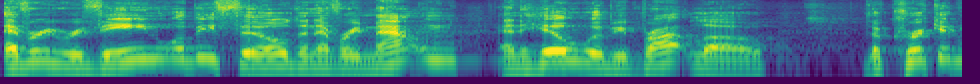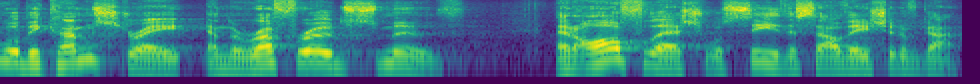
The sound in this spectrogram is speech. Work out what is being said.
Every ravine will be filled, and every mountain and hill will be brought low. The crooked will become straight, and the rough roads smooth, and all flesh will see the salvation of God.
